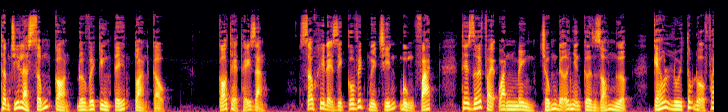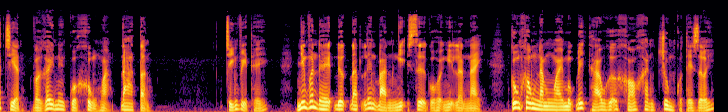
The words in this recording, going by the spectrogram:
thậm chí là sống còn đối với kinh tế toàn cầu. Có thể thấy rằng, sau khi đại dịch COVID-19 bùng phát, thế giới phải oan mình chống đỡ những cơn gió ngược, kéo lùi tốc độ phát triển và gây nên cuộc khủng hoảng đa tầng. Chính vì thế, những vấn đề được đặt lên bàn nghị sự của hội nghị lần này cũng không nằm ngoài mục đích tháo gỡ khó khăn chung của thế giới,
